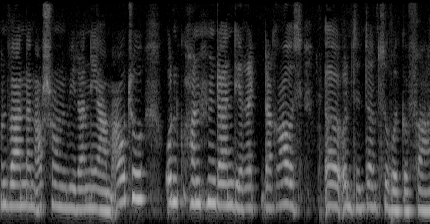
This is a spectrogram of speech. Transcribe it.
Und waren dann auch schon wieder näher am Auto. Und konnten dann direkt da raus äh, und sind dann zurückgefahren.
